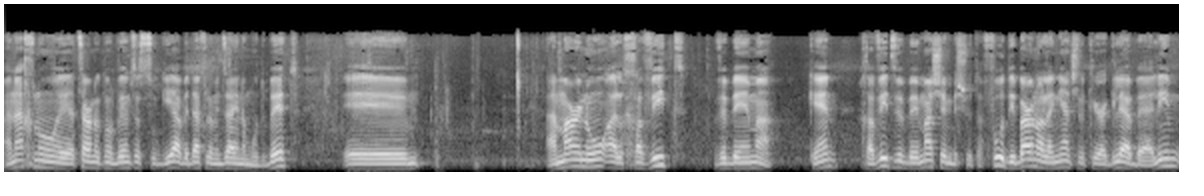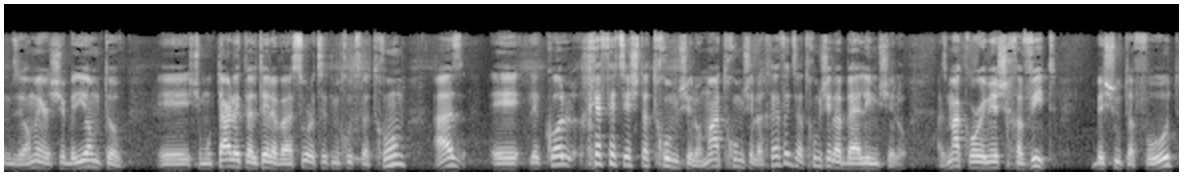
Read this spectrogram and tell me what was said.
אנחנו אה, עצרנו אתמול באמצע סוגיה בדף ל"ז עמוד ב', אה, אמרנו על חבית ובהמה, כן? חבית ובהמה שהם בשותפות, דיברנו על העניין של כרגלי הבעלים, זה אומר שביום טוב אה, שמותר לטלטל אבל אסור לצאת מחוץ לתחום, אז לכל חפץ יש את התחום שלו, מה התחום של החפץ? זה התחום של הבעלים שלו. אז מה קורה אם יש חבית בשותפות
